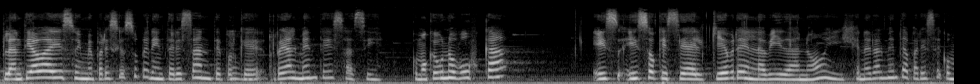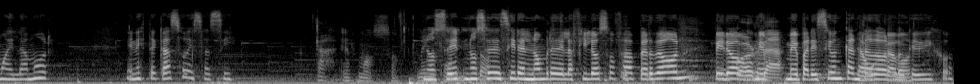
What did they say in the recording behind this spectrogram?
planteaba eso y me pareció súper interesante porque realmente es así. Como que uno busca es eso que sea el quiebre en la vida, ¿no? Y generalmente aparece como el amor. En este caso es así. Ah, hermoso. no sé, no sé decir el nombre de la filósofa, perdón, pero me, pareció encantador lo que dijo.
